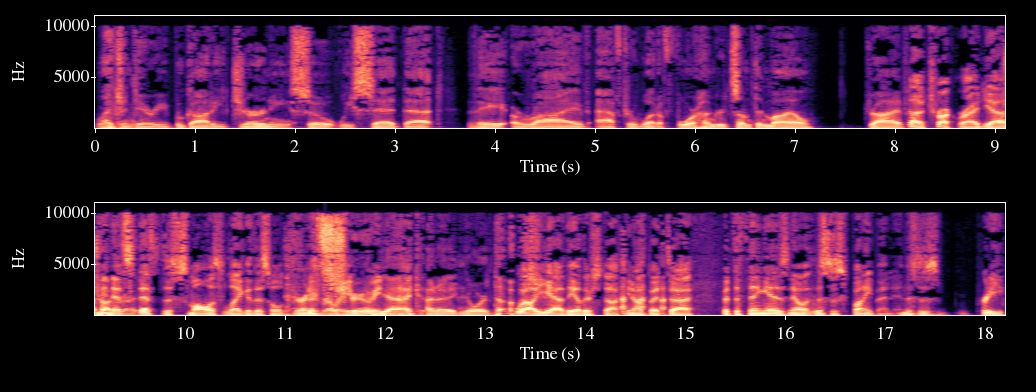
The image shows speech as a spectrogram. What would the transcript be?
legendary Bugatti journey. So we said that they arrive after what, a 400 something mile drive? Uh, truck ride, yeah. I mean, that's ride. that's the smallest leg of this whole journey, really. true. I mean, yeah, I kind of ignored those. Well, yeah, the other stuff, you know, but, uh, but the thing is, now this is funny, Ben, and this is pretty,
